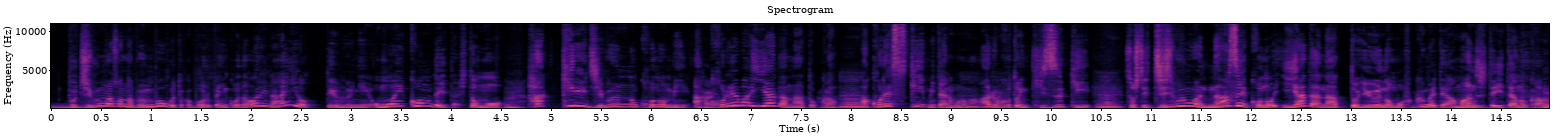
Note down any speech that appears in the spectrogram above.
ぶ自分はそんな文房具とかボールペンにこだわりないよっていうふうに思い込んでいた人も、はっきり自分の好みあ、はい。これは嫌だなとか、うん。あこれ好きみたいなものがあることに気づき、ん。そして自分はなぜこの嫌だなというのも含めて甘んじていたのか。好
